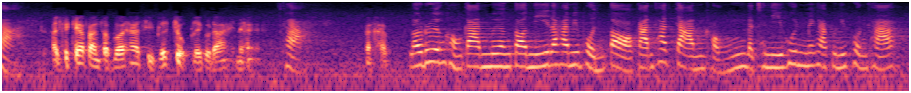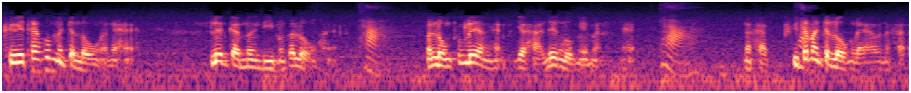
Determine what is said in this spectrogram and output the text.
ค่ะ อาจจะแค่พันสามร้อยห้าสิบแล้วจบเลยก็ได้นะฮะค่ะนะครับ แล้วเรื่องของการเมืองตอนนี้นะคะ มีผลต่อการคาดการณ์ของดัชนีหุ้นไหมคะคุณนิพนธ์คะคือถ้าหุ้นมันจะลงอะนะฮะเรื่องการเมืองดีมันก็ลงฮะค่ะ มันลงทุกเรื่องฮะอย่าหาเรื่องลงในมันนะฮะค่ะ นะครับ คือค่ะถ้ามันจะลงแล้วนะครับ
